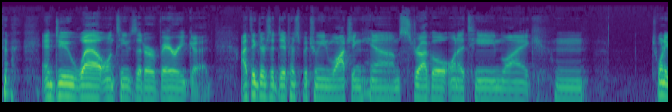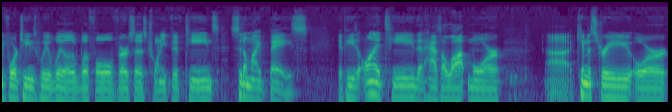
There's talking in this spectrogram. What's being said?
and do well on teams that are very good. I think there's a difference between watching him struggle on a team like hmm, 2014's Wheel Wheel Wiffle versus 2015's Sit on My Base. If he's on a team that has a lot more uh, chemistry or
